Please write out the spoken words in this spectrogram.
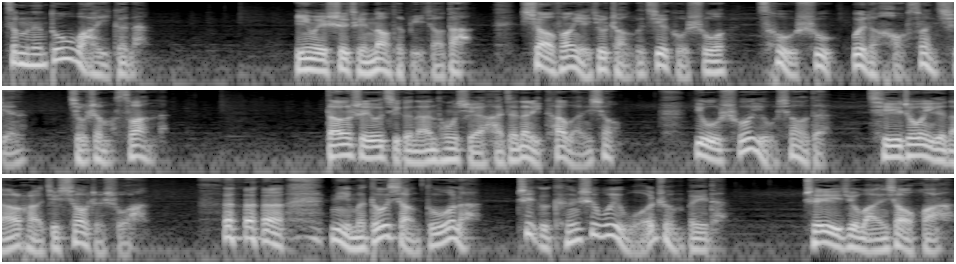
怎么能多挖一个呢？”因为事情闹得比较大，校方也就找个借口说凑数，为了好算钱，就这么算了。当时有几个男同学还在那里开玩笑，有说有笑的。其中一个男孩就笑着说：“哈哈，你们都想多了，这个坑是为我准备的。”这一句玩笑话，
